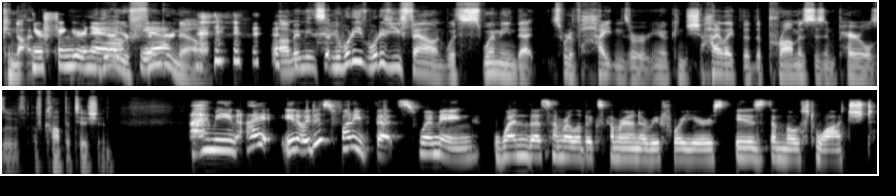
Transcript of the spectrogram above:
cannot your fingernail. Yeah, your fingernail. Yeah. um, I mean, so, I mean, what have you, what have you found with swimming that sort of heightens or you know can highlight the the promises and perils of of competition? I mean, I you know, it is funny that swimming when the Summer Olympics come around every four years is the most watched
